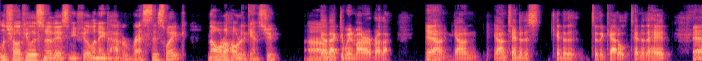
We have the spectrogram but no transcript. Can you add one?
Latrell, if you listen to this and you feel the need to have a rest this week, no one will hold it against you. Um, Go back to Winmurrow, brother. Yeah, Go and, go and, go and tend to this, tend to the, to the cattle, tend to the head. yeah,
